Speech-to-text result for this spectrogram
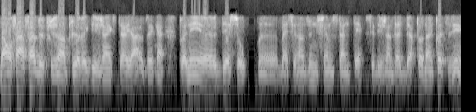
Ben, on fait affaire de plus en plus avec des gens extérieurs. Tu sais, quand, prenez euh, Desso, euh, ben, c'est rendu une firme Stantec, c'est des gens de l'Alberta. Dans le quotidien,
